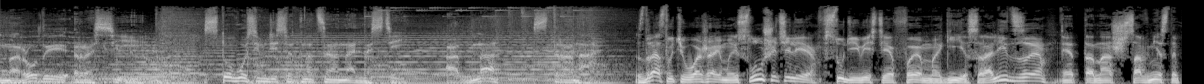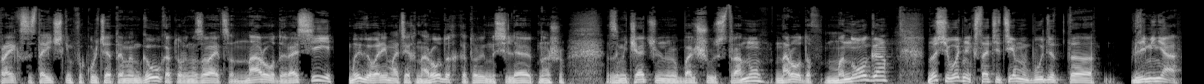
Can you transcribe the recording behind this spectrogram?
Народы России. 180 национальностей. Одна страна. Здравствуйте, уважаемые слушатели. В студии Вести ФМ Гия Саралидзе. Это наш совместный проект с историческим факультетом МГУ, который называется «Народы России». Мы говорим о тех народах, которые населяют нашу замечательную большую страну. Народов много. Но сегодня, кстати, тема будет э, для меня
